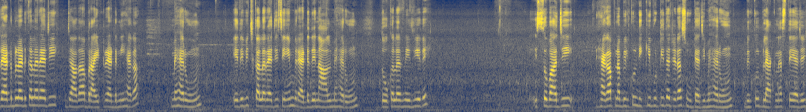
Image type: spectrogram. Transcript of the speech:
ਰੈੱਡ ਬਲੱਡ ਕਲਰ ਹੈ ਜੀ, ਜ਼ਿਆਦਾ ਬ੍ਰਾਈਟ ਰੈੱਡ ਨਹੀਂ ਹੈਗਾ। ਮਹਿਰੂਨ ਇਹਦੇ ਵਿੱਚ ਕਲਰ ਹੈ ਜੀ ਸੇਮ ਰੈੱਡ ਦੇ ਨਾਲ ਮਹਿਰੂਨ ਦੋ ਕਲਰ ਨੇ ਜੀ ਇਹਦੇ। ਇਸ ਤੋਂ ਬਾਅਦ ਜੀ ਹੈਗਾ ਆਪਣਾ ਬਿਲਕੁਲ ਨਿੱਕੀ ਬੂਟੀ ਦਾ ਜਿਹੜਾ ਸੂਟ ਹੈ ਜੀ ਮਹਿਰੂਨ ਬਿਲਕੁਲ ਬਲੈਕਨੈਸ ਤੇ ਹੈ ਜੀ।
